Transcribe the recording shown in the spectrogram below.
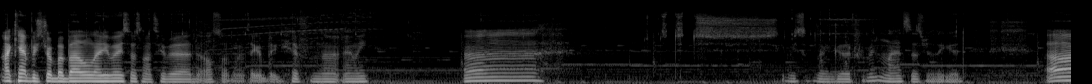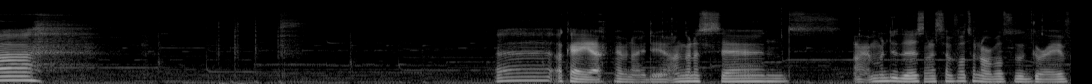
I can't be struck by battle anyway, so it's not too bad. Also, I'm gonna take a big hit from that anyway. Uh, give me something good. Forbidden Lance is really good. Uh, uh, okay, yeah, I have an idea. I'm gonna send. I'm gonna do this. I'm gonna send Photon Orbital to the grave.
